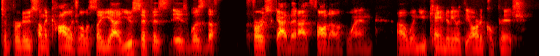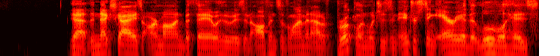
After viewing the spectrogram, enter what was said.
to produce on the college level. So yeah, Yousef is is was the first guy that I thought of when uh, when you came to me with the article pitch. Yeah, the next guy is Armand Bethea, who is an offensive lineman out of Brooklyn, which is an interesting area that Louisville has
